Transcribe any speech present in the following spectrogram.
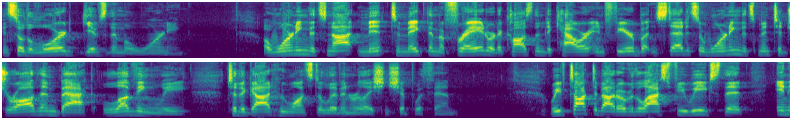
And so the Lord gives them a warning. A warning that's not meant to make them afraid or to cause them to cower in fear, but instead it's a warning that's meant to draw them back lovingly to the God who wants to live in relationship with them. We've talked about over the last few weeks that in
